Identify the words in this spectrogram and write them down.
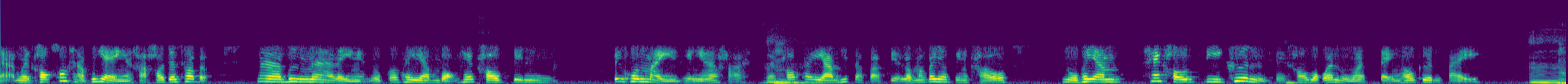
อะเหมือนเขาเข้าหาผู้ใหญ่ไงค่ะเขาจะชอบแบบหน้าบึ้งหน้าอะไรอย่างเงี้ยหนูก็พยายามบอกให้เขาเป็นเป็นคนใหม่อย่างเงี้ยค่ะ แต่เขาพยายามที่จะปรับเปลี่ยนแล้วมันก็ยังเป็นเขาหนูพยายามให้เขาดีขึ้น แต่เขาบอกว่าหนูอะแต่งเขาเกินไปอืมอ๋อ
